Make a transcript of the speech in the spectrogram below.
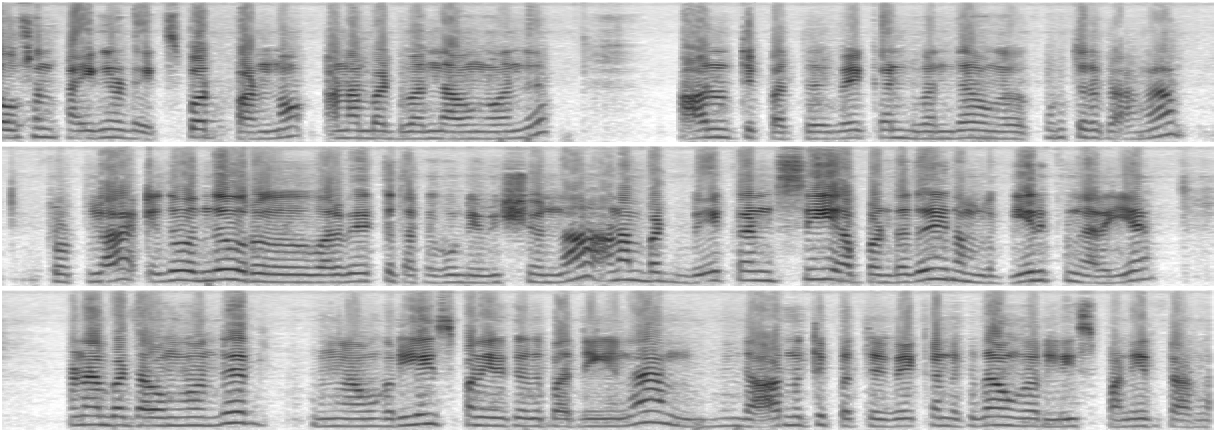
thousand five hundred export பண்ணோம். ஆனால் பட் வந்து அவங்க வந்து அறுநூத்தி பத்து வேக்கண்ட் வந்து அவங்க கொடுத்துருக்காங்க. டோட்டலா இது வந்து ஒரு வரவேற்கத்தக்கக்கூடிய விஷயம் தான் ஆனா பட் வேக்கன்சி அப்படின்றது நம்மளுக்கு இருக்கு நிறைய. ஆனா பட் அவங்க வந்து அவங்க ரிலீஸ் பண்ணியிருக்கிறது பாத்தீங்கன்னா இந்த அறுநூத்தி பத்து வேக்கண்டுக்கு தான் அவங்க ரிலீஸ் பண்ணியிருக்காங்க.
